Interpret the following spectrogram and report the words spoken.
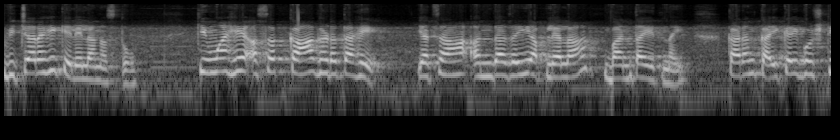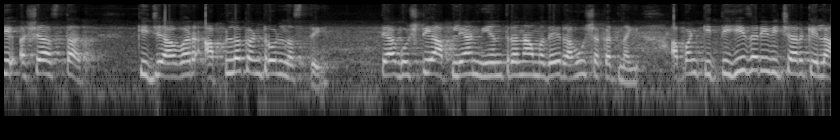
विचारही केलेला नसतो. किंवा हे असं का घडत आहे याचा अंदाजही आपल्याला बांधता येत नाही. कारण काही काही गोष्टी अशा असतात की ज्यावर आपलं कंट्रोल नसते. त्या गोष्टी आपल्या नियंत्रणामध्ये राहू शकत नाही. आपण कितीही जरी विचार केला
